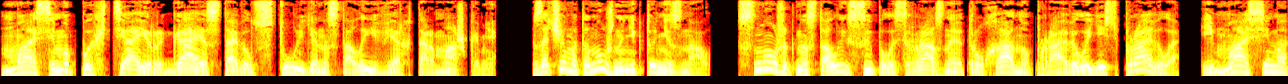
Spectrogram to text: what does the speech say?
Массимо, пыхтя и рыгая, ставил стулья на столы вверх тормашками. Зачем это нужно, никто не знал. С ножек на столы сыпалась разная труха, но правило есть правило. И Массимо,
